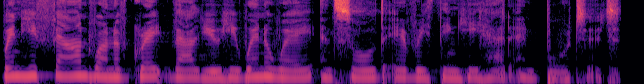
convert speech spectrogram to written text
When he found one of great value, he went away and sold everything he had and bought it.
